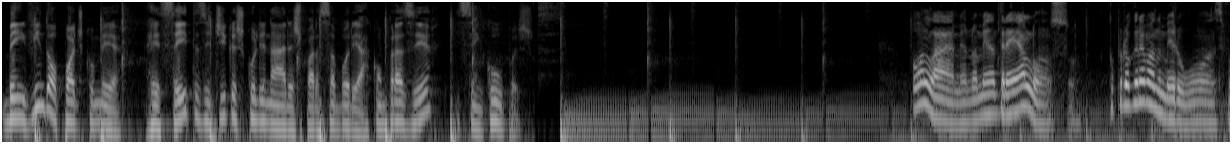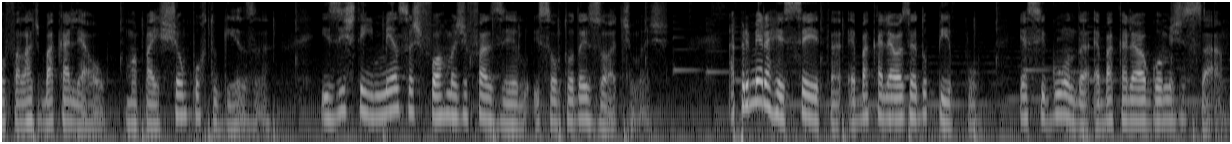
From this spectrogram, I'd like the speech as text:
Bem-vindo ao Pode Comer, receitas e dicas culinárias para saborear com prazer e sem culpas. Olá, meu nome é André Alonso. No programa número 11 vou falar de bacalhau, uma paixão portuguesa. Existem imensas formas de fazê-lo e são todas ótimas. A primeira receita é bacalhau Zé do Pipo e a segunda é bacalhau Gomes de Sá.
